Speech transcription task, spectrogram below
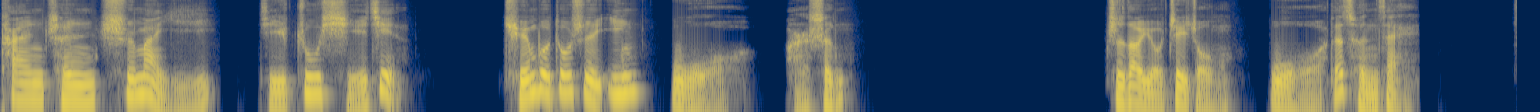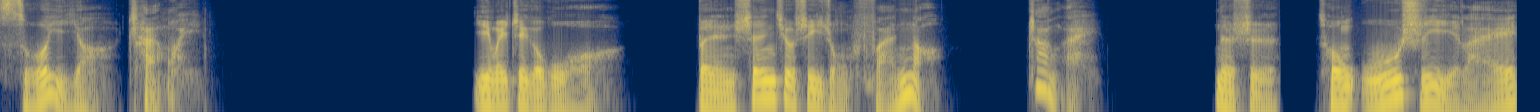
贪嗔痴慢疑及诸邪见，全部都是因我而生。知道有这种我的存在，所以要忏悔。因为这个我本身就是一种烦恼障碍，那是。从无始以来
